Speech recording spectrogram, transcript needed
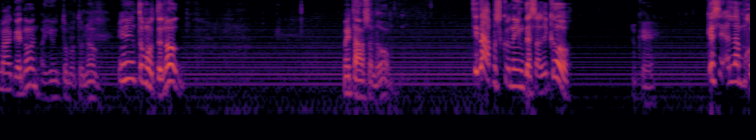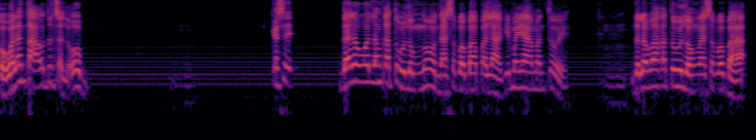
gumaganon. Ayun, tumutunog. Yun yung tumutunog. May tao sa loob. Tinapos ko na yung dasal ko. Okay. Kasi alam ko, walang tao dun sa loob. Kasi dalawa lang katulong no, nasa baba palagi, mayaman to eh. Dalawa katulong, nasa baba,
